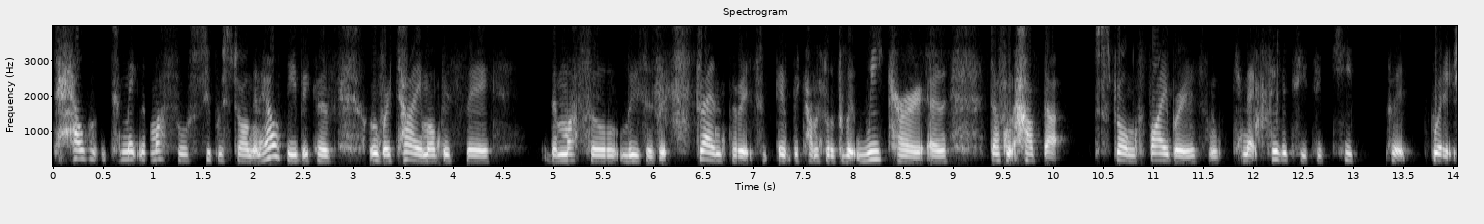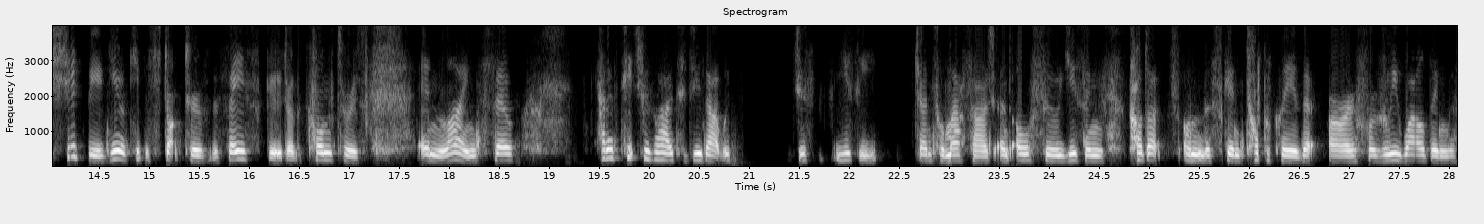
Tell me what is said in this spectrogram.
to help to make the muscles super strong and healthy, because over time, obviously, the muscle loses its strength or it's, it becomes a little bit weaker and doesn't have that strong fibers and connectivity to keep it where it should be, you know, keep the structure of the face good or the contours in line. So kind of teach people how to do that with just easy gentle massage and also using products on the skin topically that are for rewilding the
